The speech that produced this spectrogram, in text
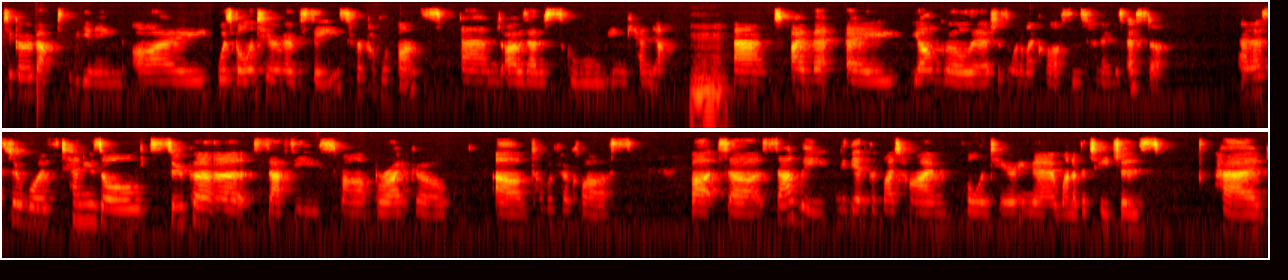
to go back to the beginning, I was volunteering overseas for a couple of months and I was at a school in Kenya. Mm. And I met a young girl there. She's in one of my classes. Her name is Esther. And Esther was 10 years old, super sassy, smart, bright girl, um, top of her class. But uh, sadly, near the end of my time volunteering there, one of the teachers had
